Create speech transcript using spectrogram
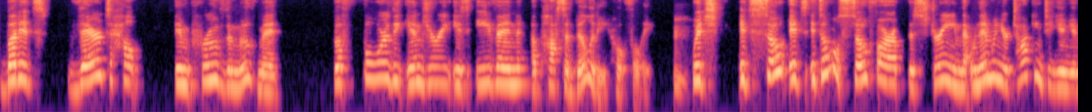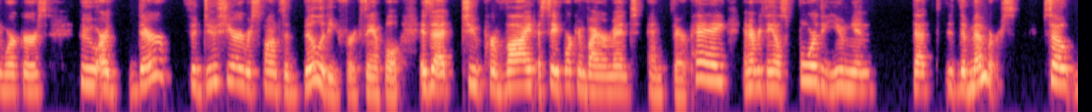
but it's there to help improve the movement before the injury is even a possibility hopefully hmm. which it's so it's it's almost so far up the stream that when then when you're talking to union workers who are their fiduciary responsibility for example is that to provide a safe work environment and fair pay and everything else for the union that the members so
